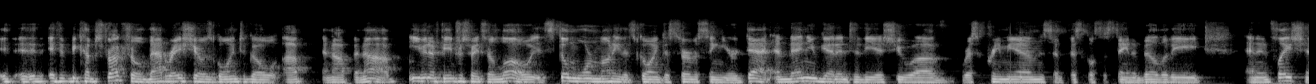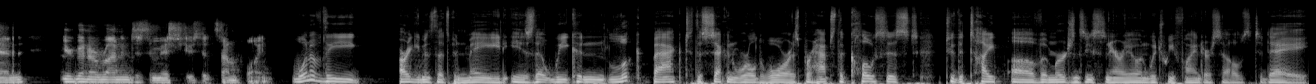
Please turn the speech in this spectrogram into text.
if, if, it becomes structural, that ratio is going to go up and up and up. Even if the interest rates are low, it's still more money that's going to servicing your debt. And then you get into the issue of risk premiums and fiscal sustainability and inflation. You're going to run into some issues at some point. One of the arguments that's been made is that we can look back to the Second World War as perhaps the closest to the type of emergency scenario in which we find ourselves today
